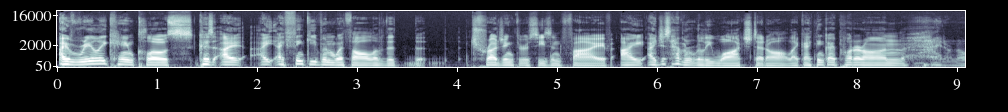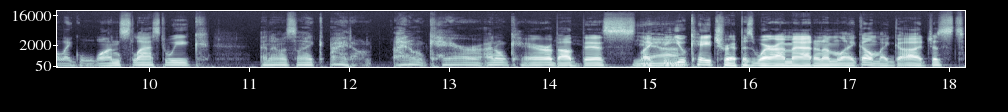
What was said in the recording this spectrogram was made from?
I really came close because I, I, I think even with all of the, the trudging through season five, I, I just haven't really watched at all. Like I think I put it on, I don't know, like once last week, and I was like, I don't, I don't care, I don't care about this. Like the UK trip is where I'm at, and I'm like, oh my god, just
